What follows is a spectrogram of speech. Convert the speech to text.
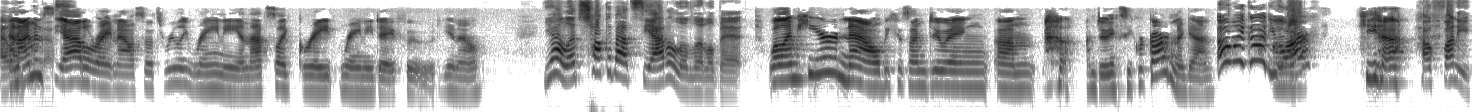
I And like I'm in this. Seattle right now, so it's really rainy and that's like great rainy day food, you know. Yeah, let's talk about Seattle a little bit. Well, I'm here now because I'm doing um I'm doing Secret Garden again. Oh my god, you Uh, are? Yeah. How funny.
